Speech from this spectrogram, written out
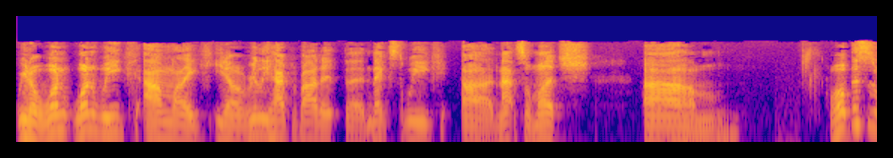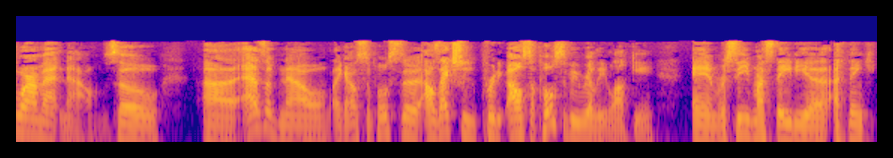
you know, one one week I'm like, you know, really hyped about it. The next week, uh, not so much. Um, well, this is where I'm at now. So, uh, as of now, like I was supposed to, I was actually pretty, I was supposed to be really lucky and receive my Stadia. I think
